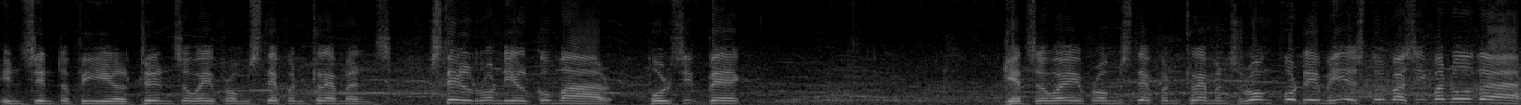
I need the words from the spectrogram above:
in centre field turns away from Stephen Clemens. Still Ronil Kumar pulls it back. Gets away from Stephen Clemens. Wrong foot him. Here's Tumasi Manuda.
